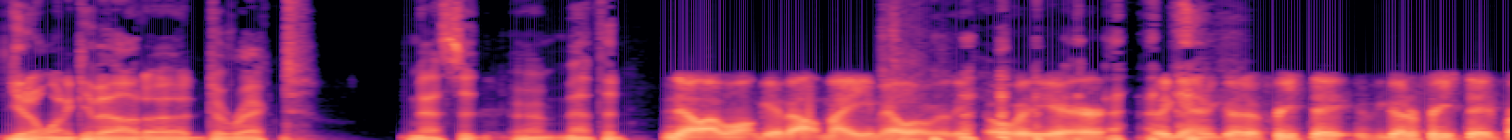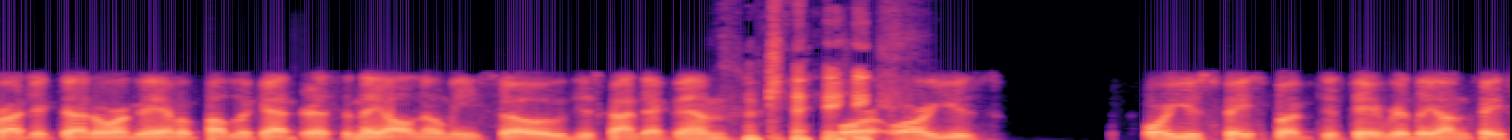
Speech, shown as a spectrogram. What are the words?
You don't want to give out a direct message uh, method? No, I won't give out my email over the over the air. But again, go to Free State. If you go to freestateproject.org, they have a public address and they all know me. So just contact them. Okay. Or or use or use Facebook. Just Dave Ridley on Facebook.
